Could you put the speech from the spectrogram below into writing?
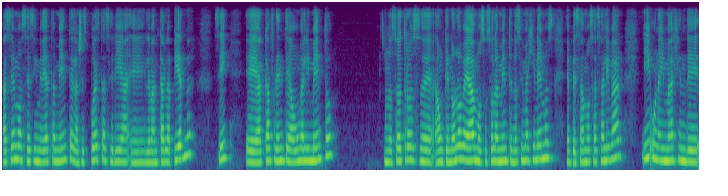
hacemos es inmediatamente, la respuesta sería eh, levantar la pierna, ¿sí? Eh, acá frente a un alimento, nosotros, aunque no lo veamos o solamente nos imaginemos, empezamos a salivar y una imagen de,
